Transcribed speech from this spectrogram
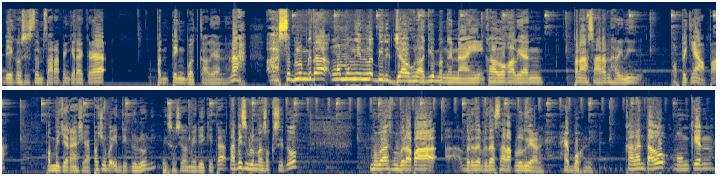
di ekosistem startup yang kira-kira penting buat kalian. Nah, ah, sebelum kita ngomongin lebih jauh lagi mengenai kalau kalian penasaran hari ini topiknya apa, pembicaranya siapa, coba intip dulu nih di sosial media kita. Tapi sebelum masuk ke situ, membahas beberapa ah, berita-berita startup dulu yang heboh nih. Kalian tahu mungkin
